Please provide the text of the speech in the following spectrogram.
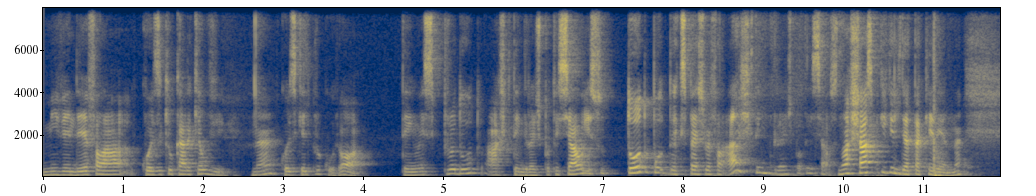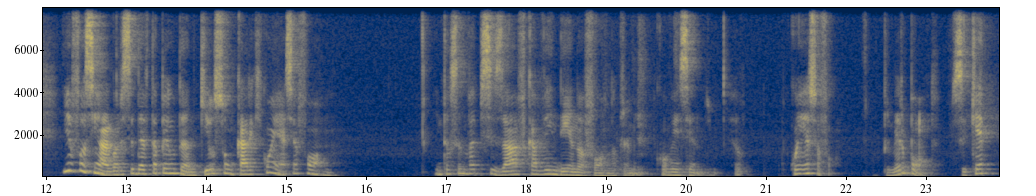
me vender é falar coisa que o cara quer ouvir, né? Coisa que ele procura. Ó, tenho esse produto, acho que tem grande potencial. Isso todo expert vai falar, acho que tem grande potencial. Se não achasse, por que, ele deve estar tá querendo, né? E eu falei assim, ah, agora você deve estar tá perguntando que eu sou um cara que conhece a fórmula. Então você não vai precisar ficar vendendo a fórmula para mim, convencendo. Eu conheço a fórmula. Primeiro ponto. Você quer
